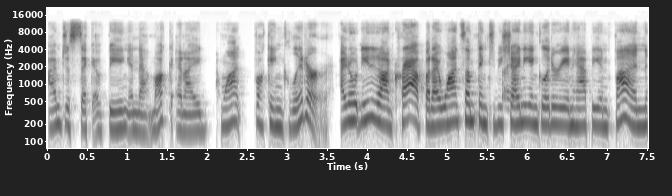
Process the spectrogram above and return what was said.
I'm just sick of being in that muck and I want fucking glitter. I don't need it on crap, but I want something to be right. shiny and glittery and happy and fun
